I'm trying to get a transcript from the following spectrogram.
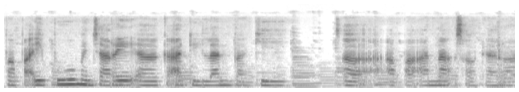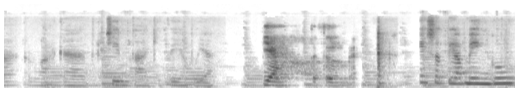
bapak ibu mencari eh, keadilan bagi eh, apa anak saudara keluarga tercinta gitu ya bu ya. Ya, betul Mbak. Setiap minggu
